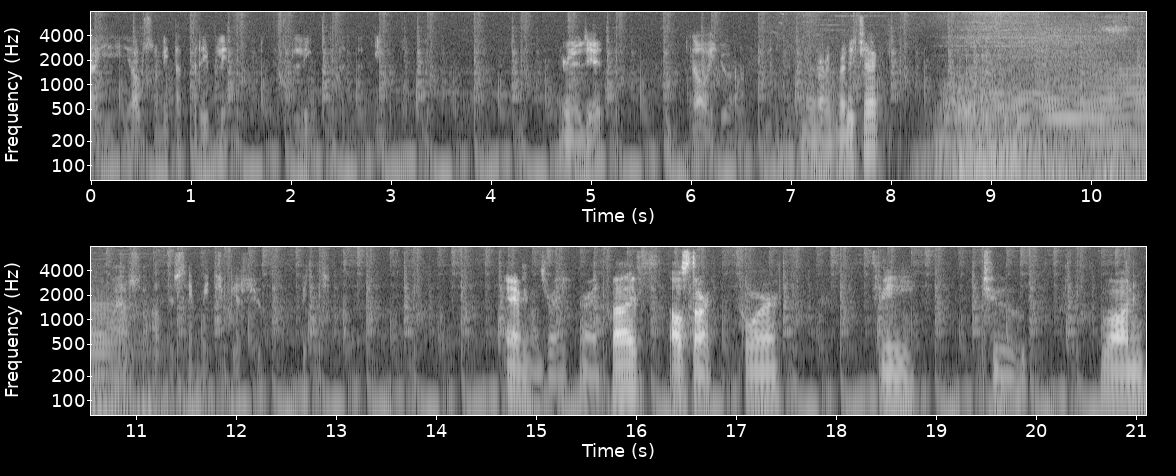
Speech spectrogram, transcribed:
I also need a dribbling link and. You're an idiot. No, you are. Alright, ready check? I also have the same HP as you, bitch. Everyone's ready. Alright, five. I'll start. Four, three, two, one.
